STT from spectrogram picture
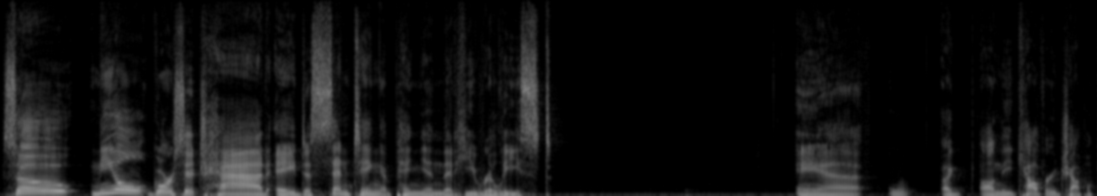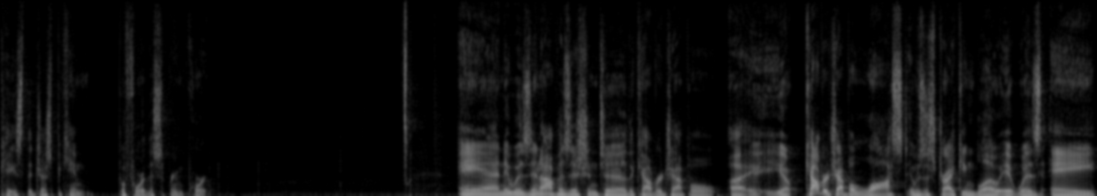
So, Neil Gorsuch had a dissenting opinion that he released and uh, on the Calvary Chapel case that just became before the Supreme Court. And it was in opposition to the Calvary Chapel. Uh, you know, Calvary Chapel lost. It was a striking blow. It was a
